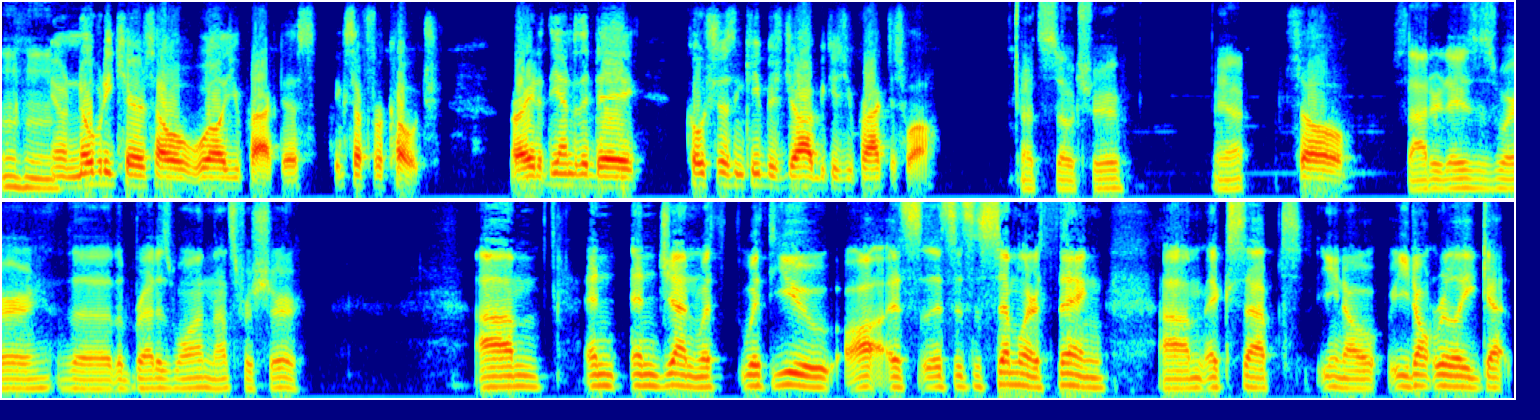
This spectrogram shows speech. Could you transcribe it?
Mm-hmm. You know, nobody cares how well you practice except for coach, right? At the end of the day, coach doesn't keep his job because you practice well. That's so true. Yeah. So Saturdays is where the the bread is won. That's for sure. Um, and and Jen, with with you, uh, it's it's it's a similar thing, um, except you know you don't really get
